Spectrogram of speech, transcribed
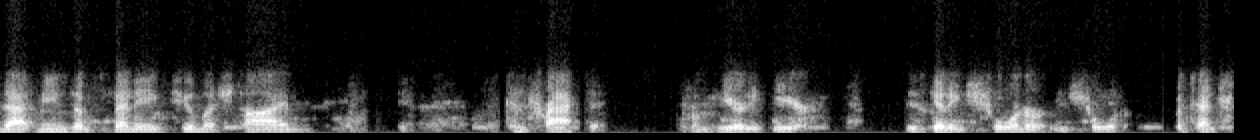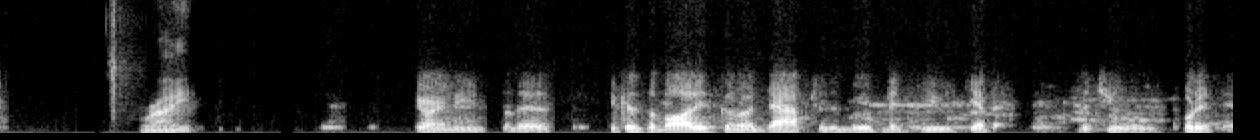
that means I'm spending too much time contracting from here to here, is getting shorter and shorter potentially. Right. You know what I mean? For this, because the body's going to adapt to the movement you give it, that you put it in,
